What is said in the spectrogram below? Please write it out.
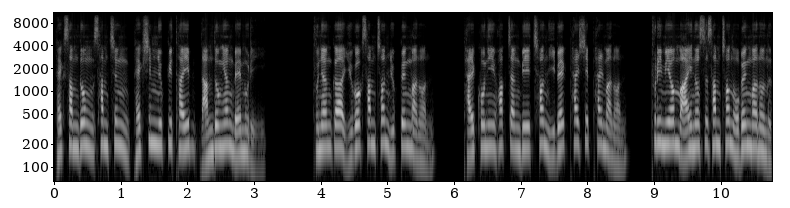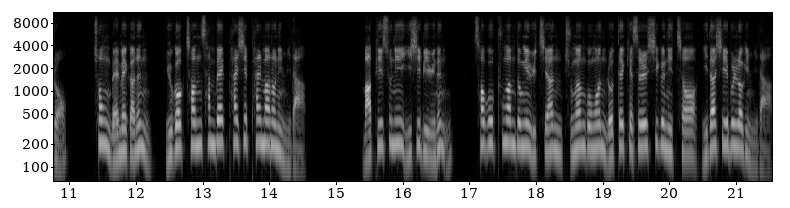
103동 3층 116B 타입 남동향 매물이 분양가 6억 3,600만원, 발코니 확장비 1,288만원, 프리미엄 마이너스 3,500만원으로 총 매매가는 6억 1,388만원입니다. 마피 순위 22위는 서구 풍암동에 위치한 중앙공원 롯데캐슬 시그니처 2-2 블럭입니다.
